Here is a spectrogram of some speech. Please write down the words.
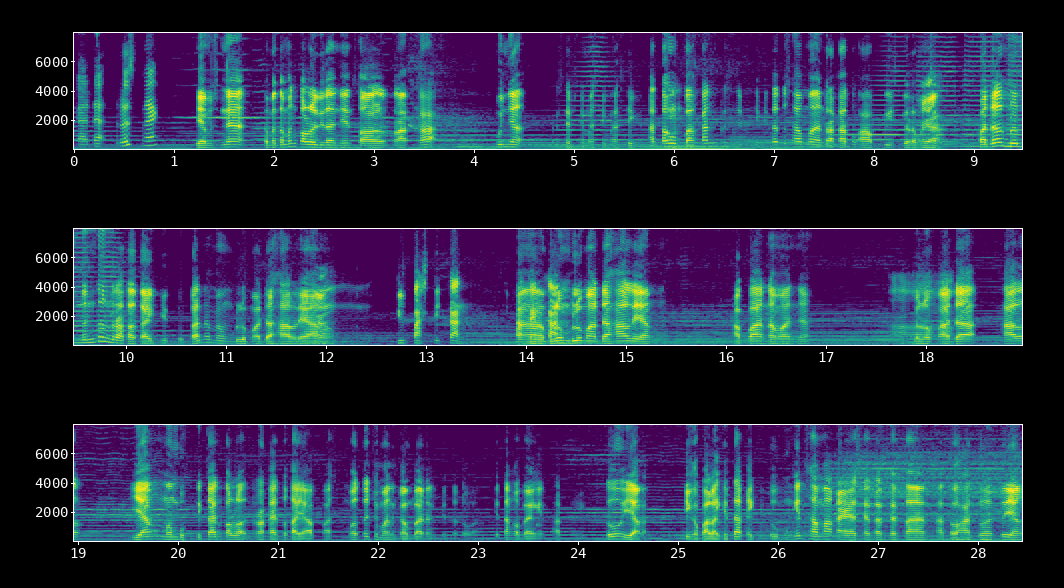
Gak ada. Terus next? Ya maksudnya teman-teman kalau ditanyain soal neraka punya persepsi masing-masing. Atau bahkan persepsi kita tuh sama neraka tuh api segala macam. Ya. padahal belum tentu neraka kayak gitu karena memang belum ada hal yang, Yang dipastikan. ah, dipatenkan. belum belum ada hal yang apa namanya Ah, belum ada hal yang membuktikan kalau neraka itu kayak apa. Semua tuh cuma gambaran kita doang kita ngebayangin saat itu ya di kepala kita kayak gitu. Mungkin sama kayak setan-setan atau hantu-hantu yang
